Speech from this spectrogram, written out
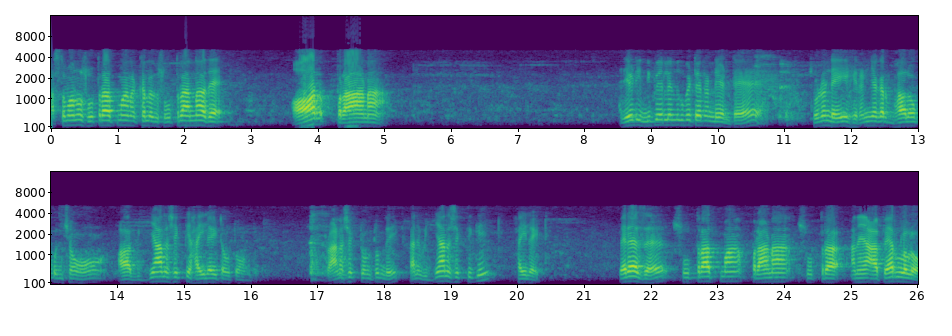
అస్తమానం సూత్రాత్మ అనక్కర్లేదు సూత్ర అన్నా అదే. ఆర్ ప్రాణ. అదేంటి ఇన్ని పేర్లు ఎందుకు పెట్టారండి అంటే చూడండి హిరణ్య గర్భాలో కొంచెం ఆ విజ్ఞాన శక్తి హైలైట్ అవుతూ ఉంది ప్రాణశక్తి ఉంటుంది కానీ విజ్ఞాన శక్తికి హైలైట్. వెరాజ్ సూత్రాత్మ ప్రాణ సూత్ర అనే ఆ పేర్లలో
